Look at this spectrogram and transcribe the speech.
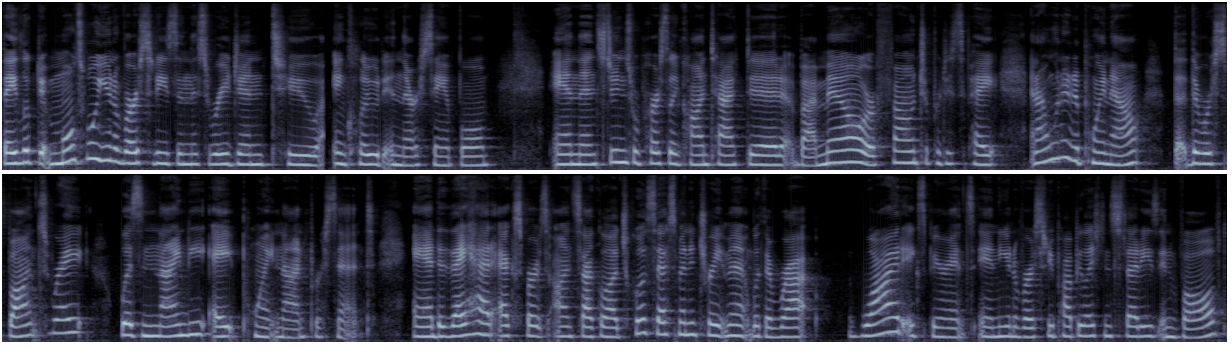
They looked at multiple universities in this region to include in their sample. And then students were personally contacted by mail or phone to participate. And I wanted to point out that the response rate was 98.9%. And they had experts on psychological assessment and treatment with a wide experience in university population studies involved.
